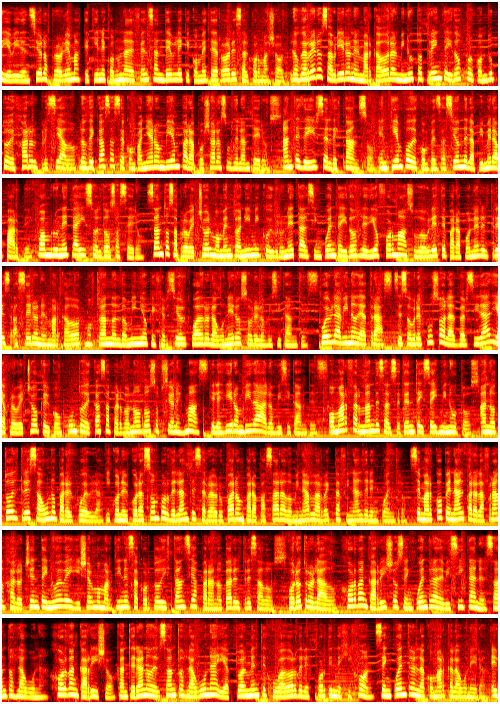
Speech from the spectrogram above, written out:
y evidenció los problemas que tiene con una defensa endeble que comete errores al por mayor. Los guerreros abrieron el marcador al minuto 32 por conducto de Harold Preciado. Los de casa se acompañaron bien para apoyar a sus delanteros. Antes de irse al descanso, en tiempo de compensación de la primera parte, Juan Bruneta hizo el 2 a 0. Santos aprovechó el momento anímico y Bruneta al 52 le dio forma a su doblete para poner el 3 a 0 en el marcador, mostrando el dominio que ejerció el cuadro lagunero sobre los visitantes. Puebla vino de atrás, se sobrepuso a la adversidad y aprovechó que el conjunto de casa perdonó dos opciones más que les dieron vida a los visitantes. Omar Fernández al 76 minutos anotó el 3 a 1 para el Puebla y con el corazón por delante se reagruparon para pasar a dominar la recta final del encuentro. Se marcó penal para la franja al 89 y Guillermo Martínez acortó distancias para anotar el 3 a 2. Por otro lado, Jordan Carrillo se encuentra de visita en el Santos Laguna. Jordan Carrillo, canterano del Santos Laguna y actualmente jugador del Sporting de Gijón, se encuentra en la comarca lagunera. El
